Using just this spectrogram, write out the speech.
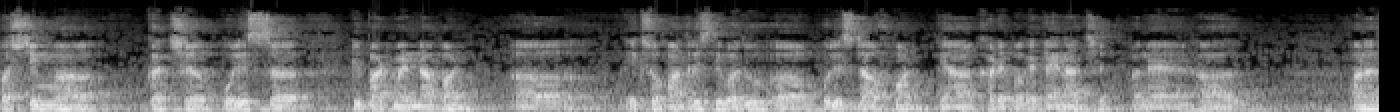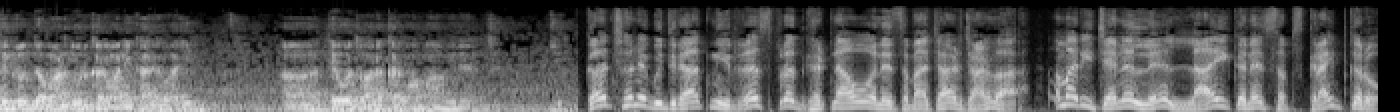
પશ્ચિમ કચ્છ પોલીસ ડિપાર્ટમેન્ટના પણ એકસો પાંત્રીસથી વધુ પોલીસ સ્ટાફ પણ ત્યાં ખડે પગે તૈનાત છે અને આ અનધિકૃત દબાણ દૂર કરવાની કાર્યવાહી તેઓ દ્વારા કરવામાં આવી રહી છે. કચ્છ અને ગુજરાતની રસપ્રદ ઘટનાઓ અને સમાચાર જાણવા અમારી ચેનલને લાઇક અને સબસ્ક્રાઇબ કરો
